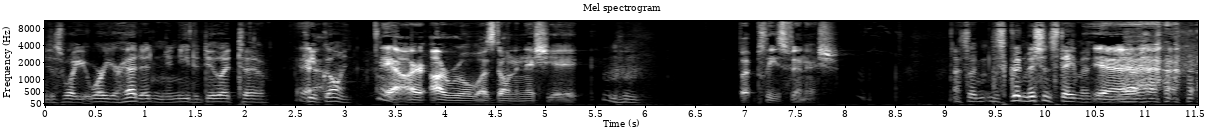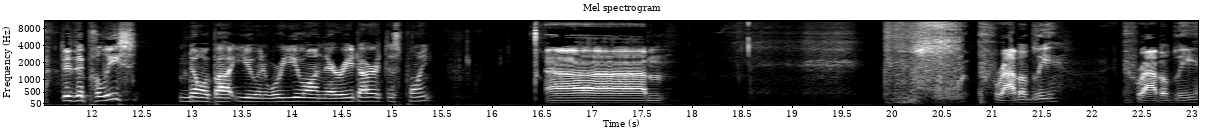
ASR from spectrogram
just what you, where you're headed, and you need to do it to Yeah. keep going. yeah our our rule was don't initiate hmm but please finish That's a that's a good mission statement. yeah, Did the police know about you, and were you on their radar at this point? Um probably probably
